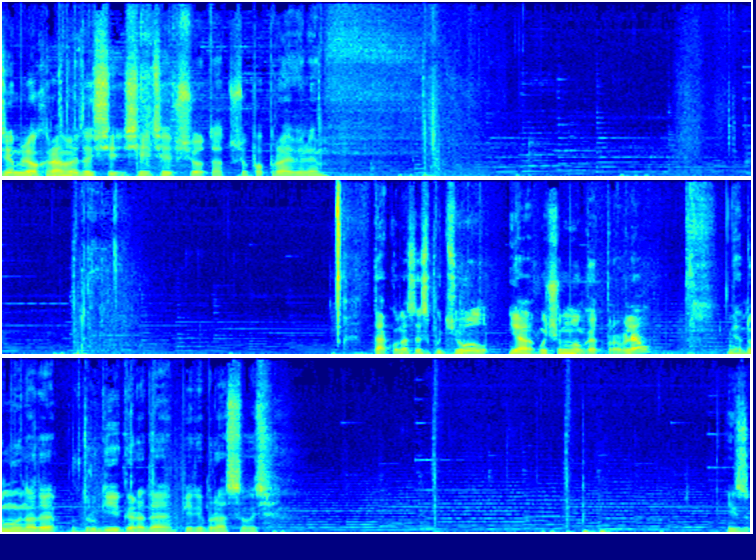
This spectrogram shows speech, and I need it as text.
Землю, охрану, это се сети, все, так, все поправили. Так, у нас из Путиол я очень много отправлял. Я думаю, надо в другие города перебрасывать. Из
